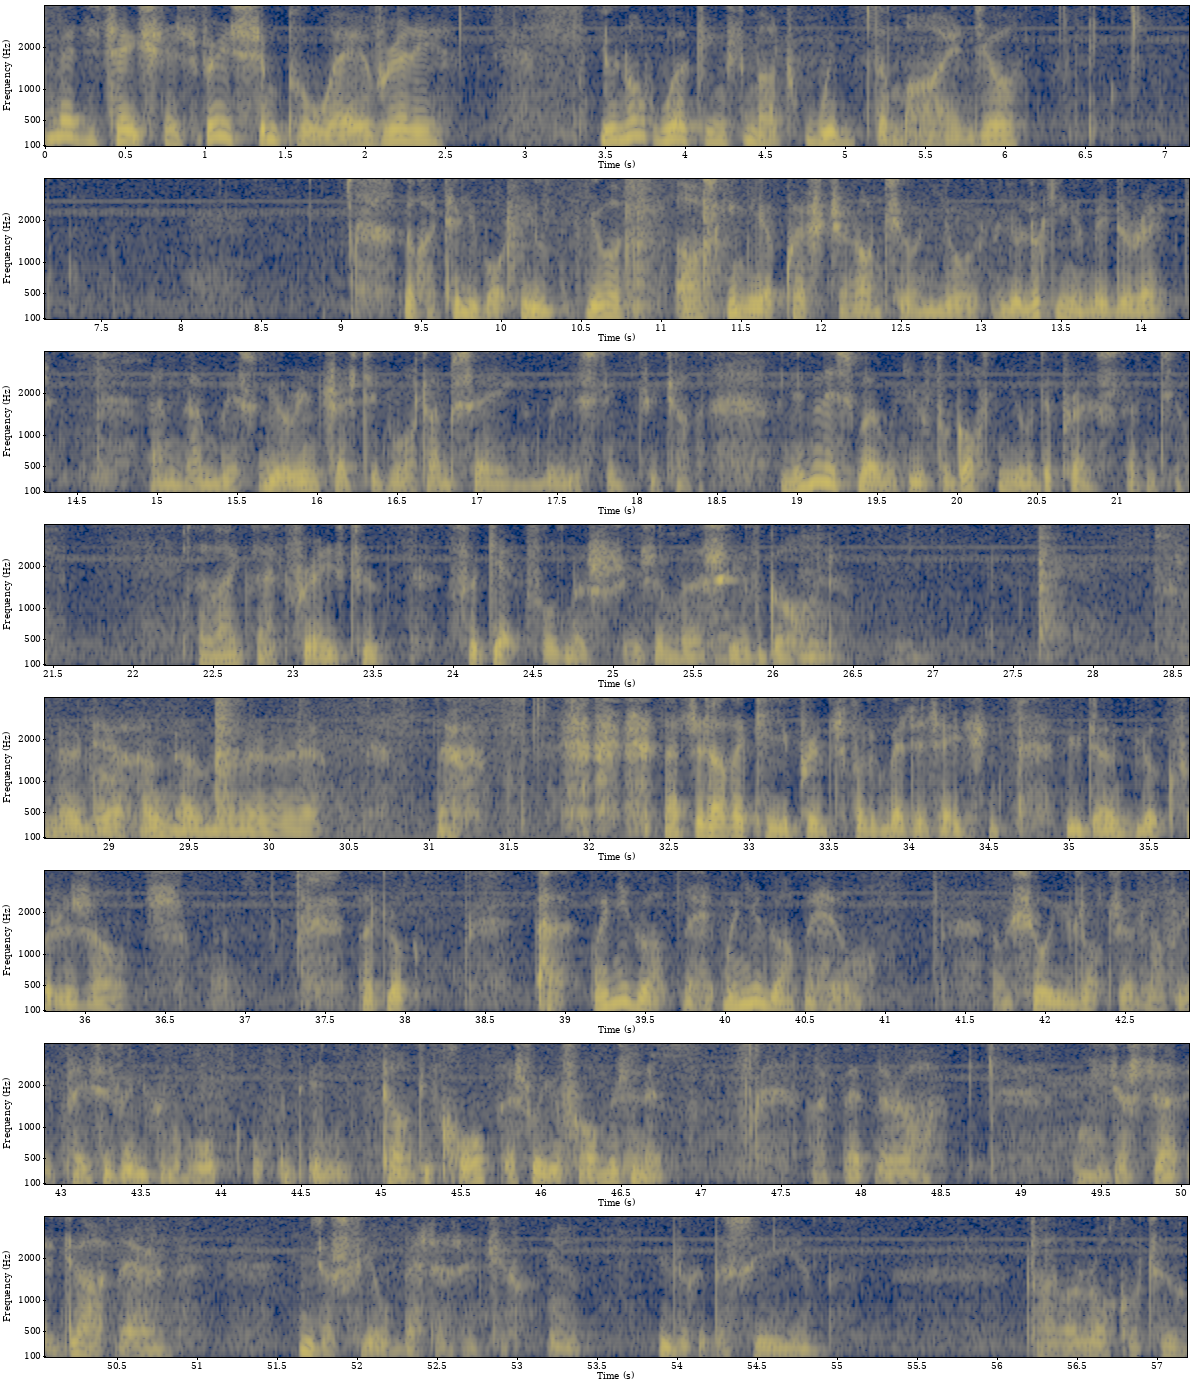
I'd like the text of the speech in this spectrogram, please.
meditation is a very simple way of really, you're not working so much with the mind, you're Look, I tell you what, you, you're asking me a question, aren't you? And you're, you're looking at me direct. And um, you're interested in what I'm saying, and we're listening to each other. And in this moment, you've forgotten you're depressed, haven't you? I like that phrase too. Forgetfulness is a mercy of God. No, dear. Oh, no, no, no, no, no. No. That's another key principle of meditation. You don't look for results. But look, uh, when you go up the when you go up a hill, I'm sure you lots of lovely places where you can walk in County Cork. That's where you're from, isn't it? I bet there are. And you just uh, go out there and you just feel better, don't you? Yeah. You look at the sea and climb a rock or two.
